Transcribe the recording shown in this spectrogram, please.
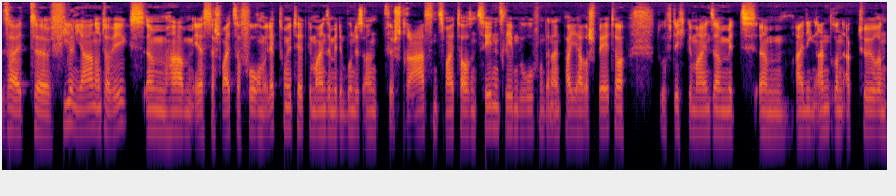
seit äh, vielen Jahren unterwegs, ähm, haben erst das Schweizer Forum Elektromobilität gemeinsam mit dem Bundesamt für Straßen 2010 ins Leben gerufen und dann ein paar Jahre später durfte ich gemeinsam mit ähm, einigen anderen Akteuren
